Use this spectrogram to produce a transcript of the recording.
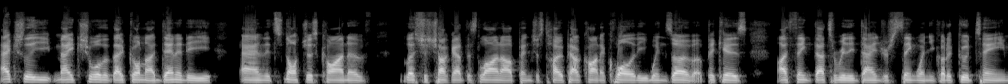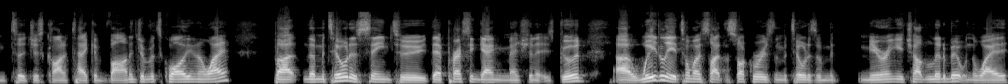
actually make sure that they've got an identity and it's not just kind of let's just chuck out this lineup and just hope our kind of quality wins over because I think that's a really dangerous thing when you've got a good team to just kind of take advantage of its quality in a way. But the Matildas seem to their pressing game. You mentioned it is good. Uh, weirdly, it's almost like the Socceroos and the Matildas are mirroring each other a little bit in the way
